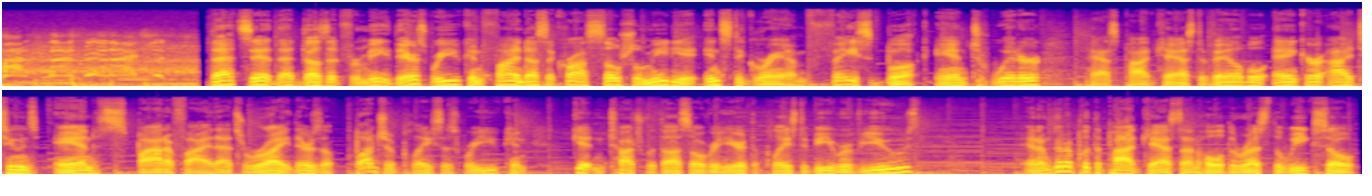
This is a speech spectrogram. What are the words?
Hot lesbian action! That's it. That does it for me. There's where you can find us across social media Instagram, Facebook, and Twitter. Past podcast available, Anchor, iTunes, and Spotify. That's right. There's a bunch of places where you can get in touch with us over here at the Place to Be Reviews. And I'm going to put the podcast on hold the rest of the week so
